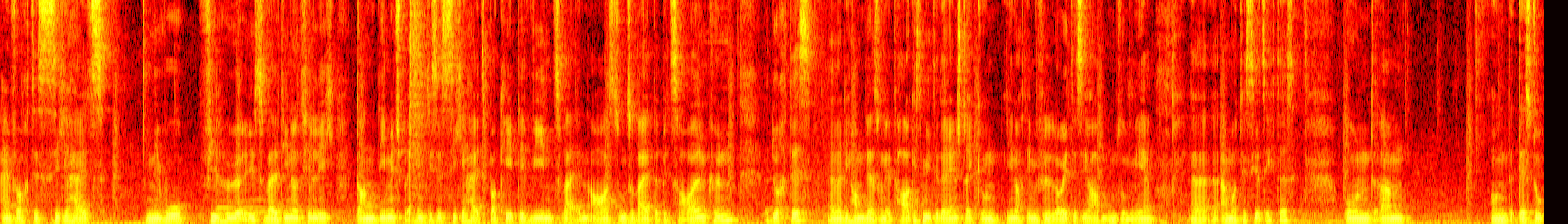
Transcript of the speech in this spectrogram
einfach das Sicherheitsniveau viel höher ist, weil die natürlich dann dementsprechend diese Sicherheitspakete wie einen zweiten Arzt und so weiter bezahlen können. Durch das, weil die haben ja so eine Tagesmiete der Rennstrecke und je nachdem wie viele Leute sie haben, umso mehr äh, amortisiert sich das. Und, ähm, und desto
